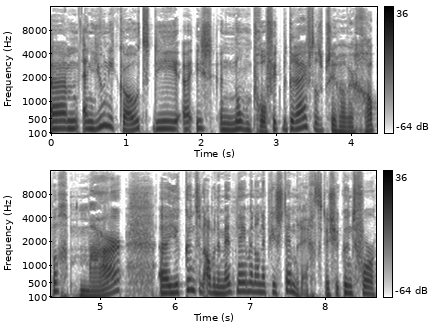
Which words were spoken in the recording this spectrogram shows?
Um, en Unicode die, is een non-profit bedrijf. Dat is op zich wel weer grappig. Maar je kunt een abonnement nemen en dan heb je stemrecht. Dus je kunt voor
